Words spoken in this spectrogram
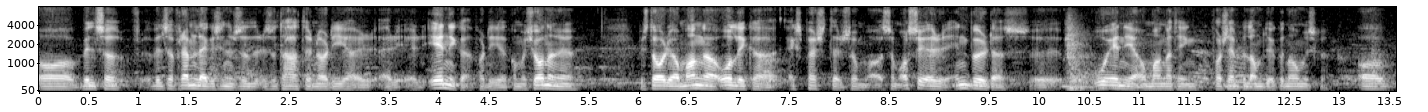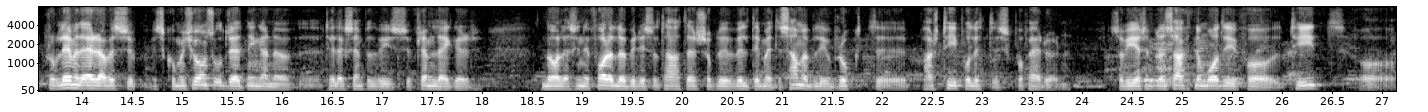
og vil så, vil så fremlegge sine resultater når de er, er, er enige, fordi kommisjonene består jo av mange olika eksperter som, som også er innbyrdes uh, uenige om mange ting, for eksempel om det økonomiske. Och problemet är att vis vis kommissionsutredningarna till exempelvis framlägger några sina förelöpande resultat så blir vill det med detsamma bli brukt uh, partipolitiskt på Färöarna. Så vi har simpelthen sagt nu måste vi få tid och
